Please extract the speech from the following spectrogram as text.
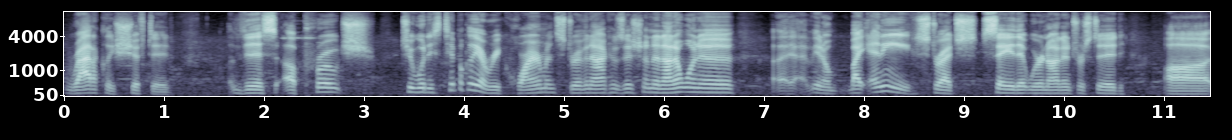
radically shifted this approach to what is typically a requirements driven acquisition. And I don't want to you know, by any stretch, say that we're not interested. Uh,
